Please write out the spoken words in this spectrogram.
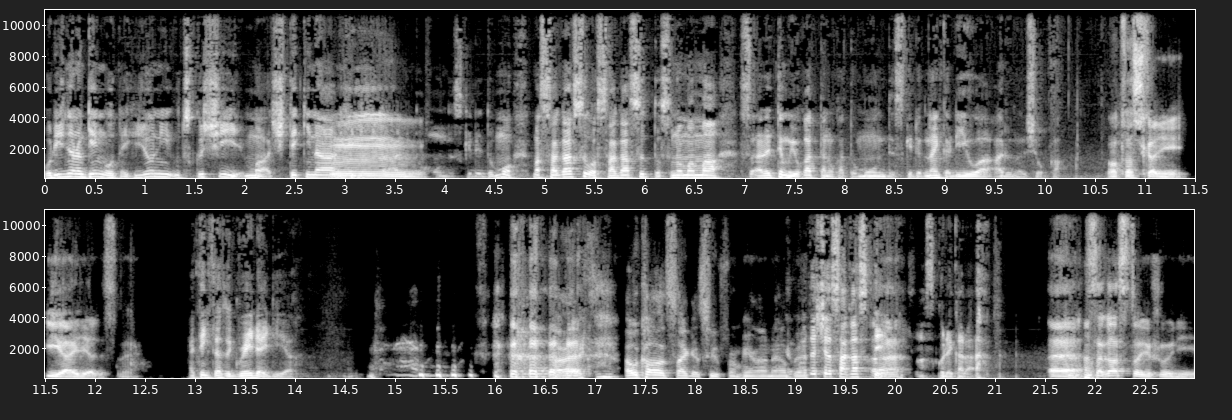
オリジナル言語って非常に美しい、まあ、詩的な響きがあると思うんですけれども、まあ、探すを探すとそのままされてもよかったのかと思うんですけれど、何か理由はあるのでしょうか？あ確かにいいアイディアですね。I think that's a great idea. All right. I will call it Sagasu from here on out, man. 私は探していきます、これから。ええ探すという風に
